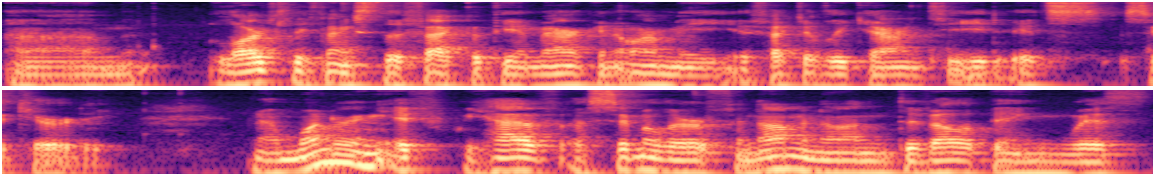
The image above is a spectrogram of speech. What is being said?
Um, largely thanks to the fact that the American Army effectively guaranteed its security. And I'm wondering if we have a similar phenomenon developing with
